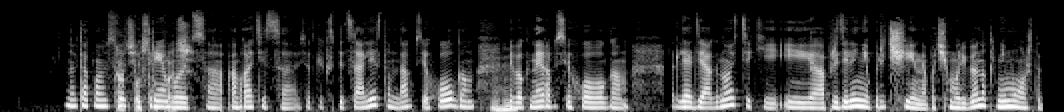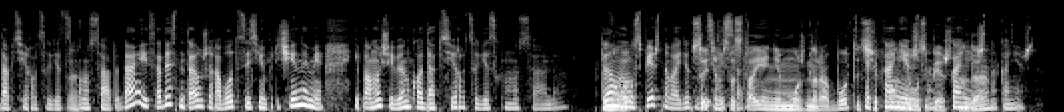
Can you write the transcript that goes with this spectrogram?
Но в таком случае требуется обратиться все-таки к специалистам, да, к психологам, угу. либо к нейропсихологам для диагностики и определения причины, почему ребенок не может адаптироваться к детскому да. саду, да, и, соответственно, также работать с этими причинами и помочь ребенку адаптироваться к детскому саду. Тогда он успешно войдет в С этим сад. состоянием можно работать Это, и вполне конечно, успешно, конечно, да? конечно.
